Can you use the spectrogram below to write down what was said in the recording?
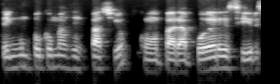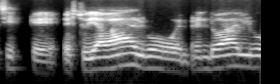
tengo un poco más de espacio como para poder decidir si es que estudiaba algo o emprendo algo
